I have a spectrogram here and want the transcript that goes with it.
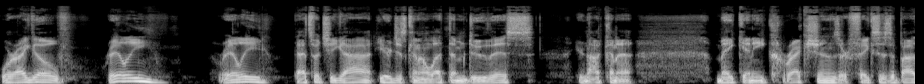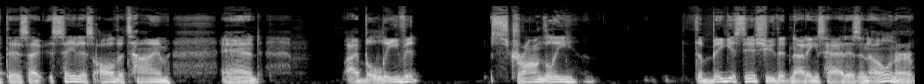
where I go, really? Really? That's what you got? You're just going to let them do this? You're not going to make any corrections or fixes about this. I say this all the time and I believe it strongly the biggest issue that Nutting's had as an owner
